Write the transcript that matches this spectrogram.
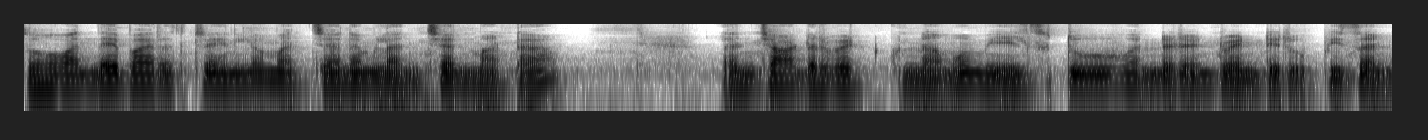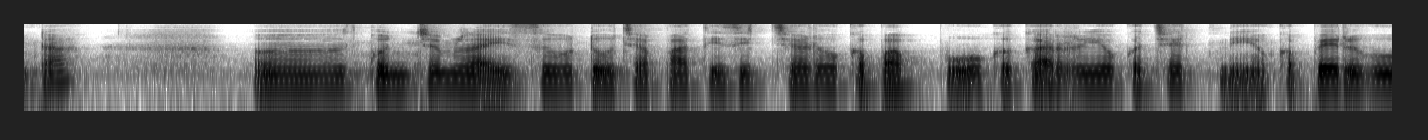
సో వందే భారత్ ట్రైన్లో మధ్యాహ్నం లంచ్ అనమాట లంచ్ ఆర్డర్ పెట్టుకున్నాము. Meals two hundred and twenty rupees అంట. కొంచెం రైస్ టూ చపాతీస్ ఇచ్చాడు. ఒక పప్పు ఒక కర్రీ ఒక చట్నీ ఒక పెరుగు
